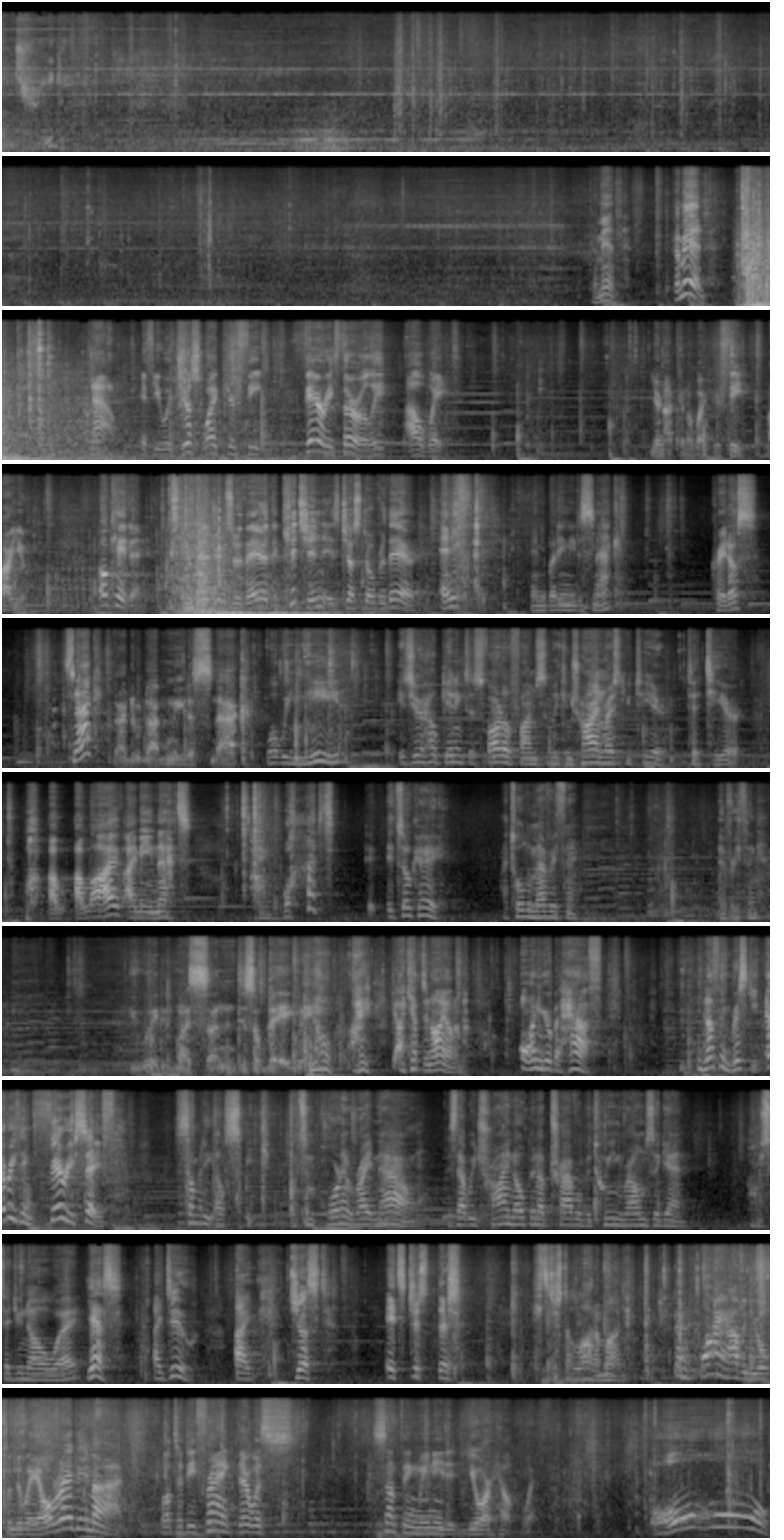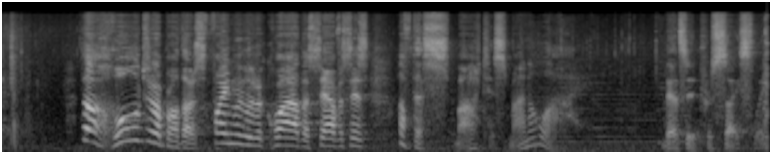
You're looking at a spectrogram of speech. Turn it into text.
Intriguing. Come in. Come in! Now, if you would just wipe your feet very thoroughly, I'll wait. You're not gonna wipe your feet, are you? Okay then. Your bedrooms are there, the kitchen is just over there. Any... Anybody need a snack? Kratos? Snack? I do not need a snack. What we need is your help getting to Svartalfheim so we can try and rescue Tyr. To Tyr. Al- alive? I mean, that's... What? It's okay. I told him everything. Everything? You aided my son in disobeying me. No, I, I kept an eye on him. On your behalf. Nothing risky. Everything very safe. Somebody else speak. What's important right now is that we try and open up travel between realms again. Oh, you said you know a way? Yes, I do. I just... It's just, there's... It's just a lot of mud. Then why haven't you opened the way already, man? Well, to be frank, there was something we needed your help with. Oh! The Huldra brothers finally require the services of the smartest man alive. That's it precisely.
